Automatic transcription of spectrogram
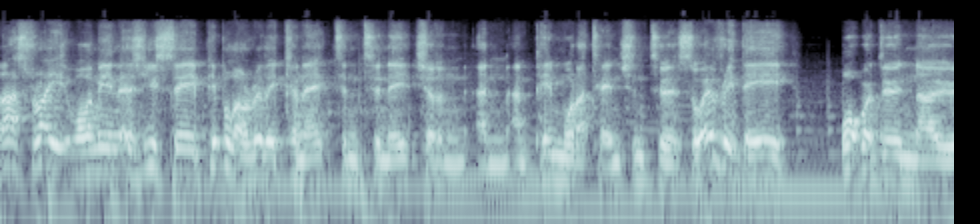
That's right. Well, I mean, as you say, people are really connecting to nature and, and, and paying more attention to it. So every day, what we're doing now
